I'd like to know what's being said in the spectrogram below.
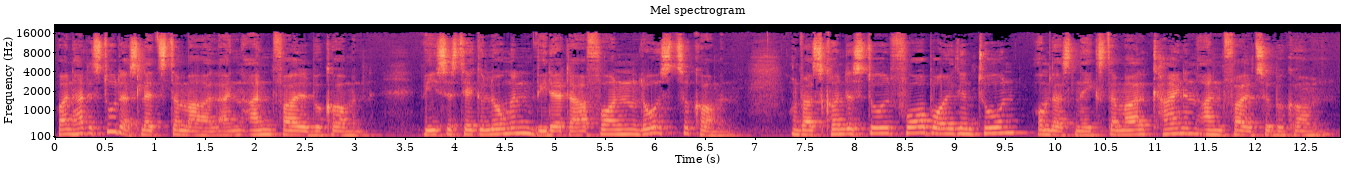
Wann hattest du das letzte Mal einen Anfall bekommen? Wie ist es dir gelungen, wieder davon loszukommen? Und was könntest du vorbeugend tun, um das nächste Mal keinen Anfall zu bekommen?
